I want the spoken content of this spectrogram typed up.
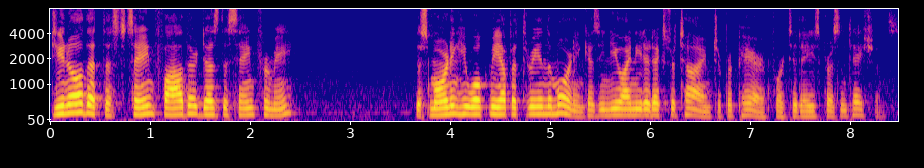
Do you know that the same Father does the same for me? This morning, he woke me up at 3 in the morning because he knew I needed extra time to prepare for today's presentations.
